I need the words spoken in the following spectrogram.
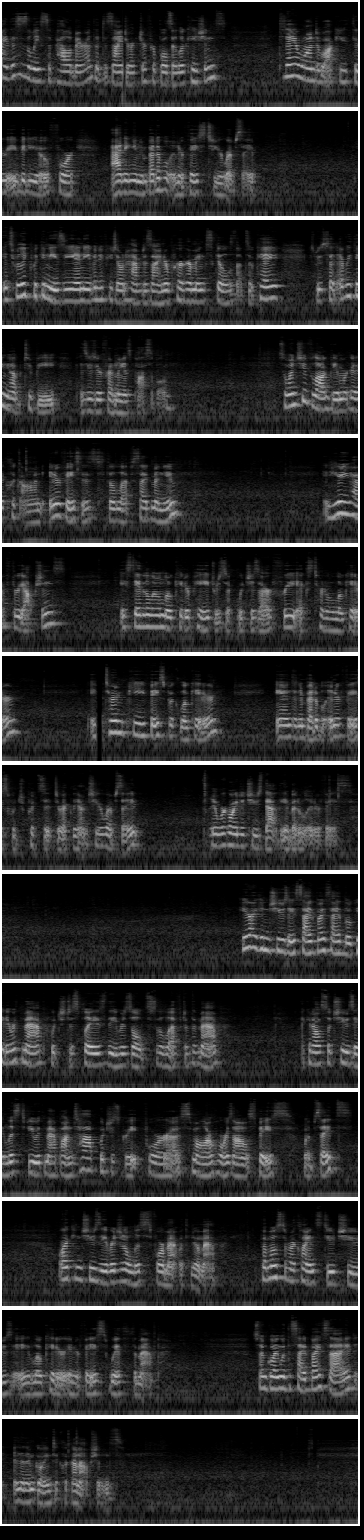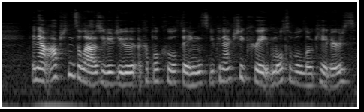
Hi, this is Elisa Palomera, the Design Director for Bullseye Locations. Today I wanted to walk you through a video for adding an embeddable interface to your website. It's really quick and easy, and even if you don't have designer programming skills, that's okay, because we've set everything up to be as user-friendly as possible. So once you've logged in, we're going to click on Interfaces to the left side menu. And here you have three options. A standalone locator page, which is our free external locator a turnkey Facebook locator, and an embeddable interface which puts it directly onto your website. And we're going to choose that, the embeddable interface. Here I can choose a side-by-side -side locator with map, which displays the results to the left of the map. I can also choose a list view with map on top, which is great for uh, smaller horizontal space websites. Or I can choose the original list format with no map. But most of our clients do choose a locator interface with the map. So I'm going with the side by side and then I'm going to click on options. And now options allows you to do a couple cool things. You can actually create multiple locators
